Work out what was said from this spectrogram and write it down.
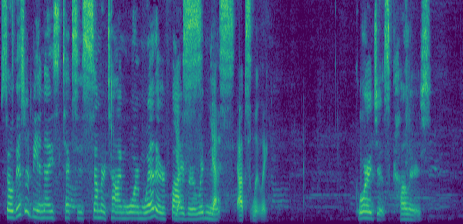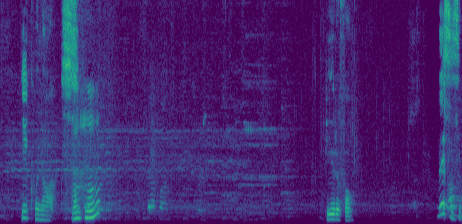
So this would be a nice Texas summertime warm weather fiber, yes. wouldn't it? Yes, absolutely. Gorgeous colors. Equinox. Mm-hmm. Beautiful. This is a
